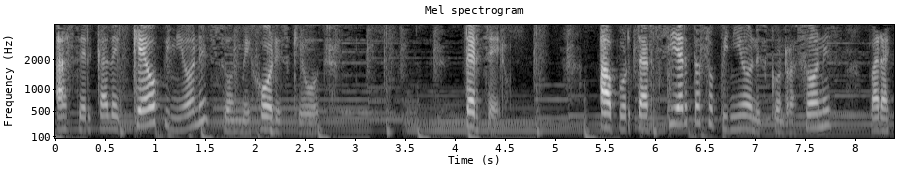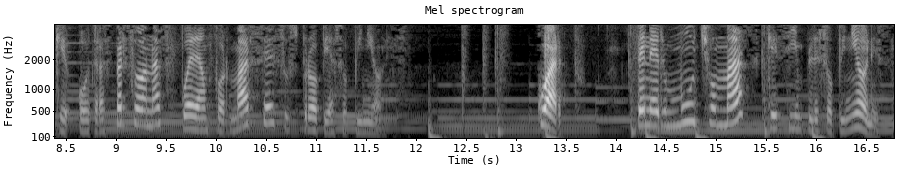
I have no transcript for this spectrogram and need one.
acerca de qué opiniones son mejores que otras. Tercero, aportar ciertas opiniones con razones para que otras personas puedan formarse sus propias opiniones. Cuarto, tener mucho más que simples opiniones,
